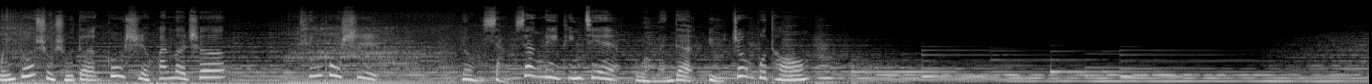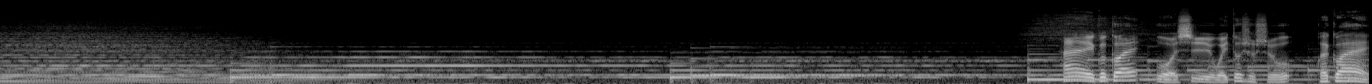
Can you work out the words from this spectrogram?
维多叔叔的故事欢乐车，听故事，用想象力听见我们的与众不同。嗨，乖乖，我是维多叔叔。乖乖，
